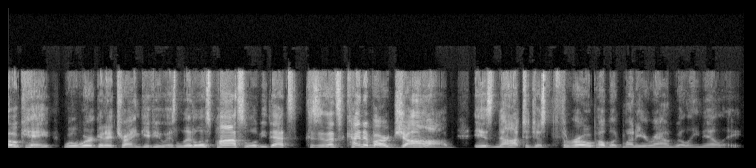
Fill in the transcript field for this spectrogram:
okay, well, we're going to try and give you as little as possible. That's because that's kind of our job is not to just throw public money around willy nilly.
